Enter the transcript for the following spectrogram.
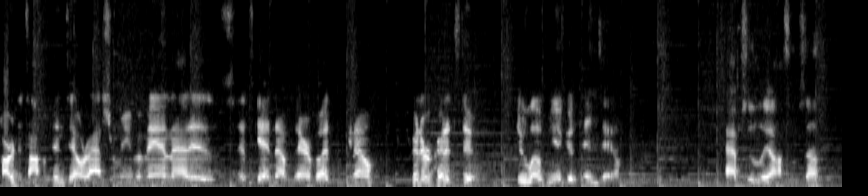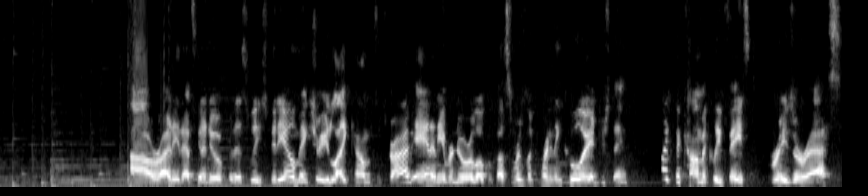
hard to top a pintail wrasse for me, but man, that is, it's getting up there. But, you know, credit where credit's due. Do love me a good pintail. Absolutely awesome stuff. Alrighty, that's going to do it for this week's video. Make sure you like, comment, subscribe, and any of our newer local customers looking for anything cool or interesting, like the comically faced razor wrasse,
